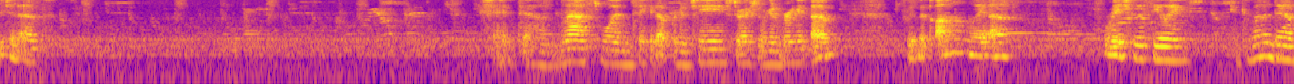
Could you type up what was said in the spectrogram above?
Reaching up. Head down. Um, last one. Take it up. We're going to change direction. We're going to bring it up. Sweep it all the way up. Reach for the ceiling. And come on down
